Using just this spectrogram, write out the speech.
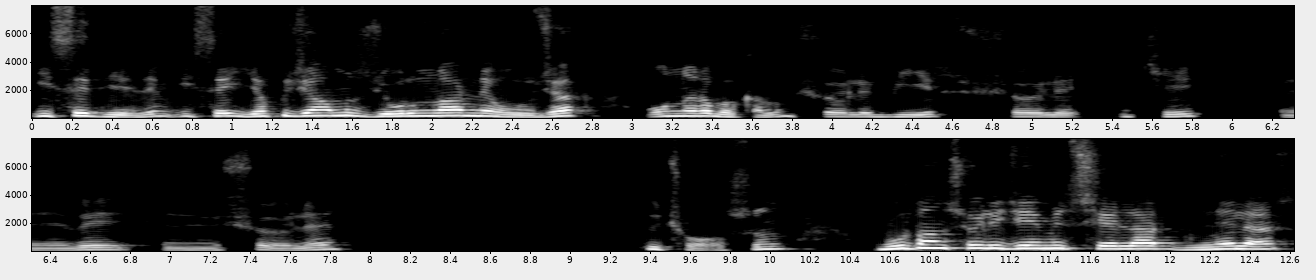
ise diyelim ise yapacağımız yorumlar ne olacak? Onlara bakalım. Şöyle 1, şöyle 2 e, ve e, şöyle 3 olsun. Buradan söyleyeceğimiz şeyler neler?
